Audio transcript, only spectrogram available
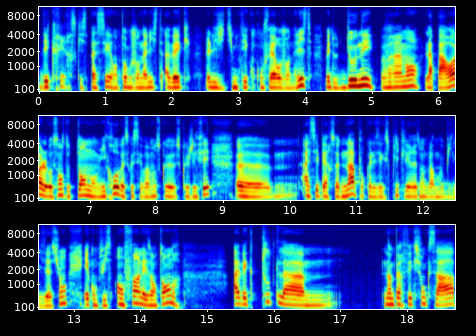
décrire ce qui se passait en tant que journaliste avec la légitimité qu'on confère aux journalistes, mais de donner vraiment la parole au sens de tendre mon micro, parce que c'est vraiment ce que, ce que j'ai fait euh, à ces personnes-là pour qu'elles expliquent les raisons de leur mobilisation et qu'on puisse enfin les entendre avec toute la l'imperfection que ça a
